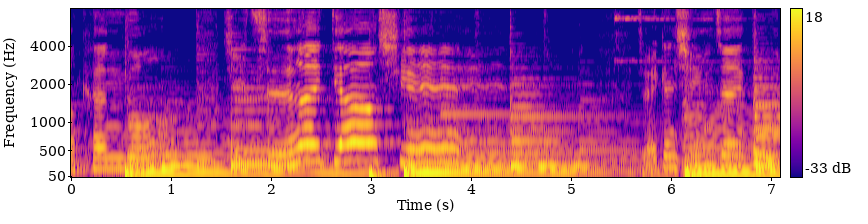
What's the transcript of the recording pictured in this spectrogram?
要看过几次爱凋谢，再甘心再孤。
